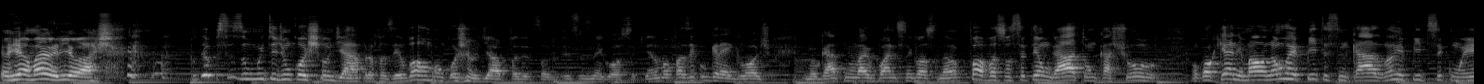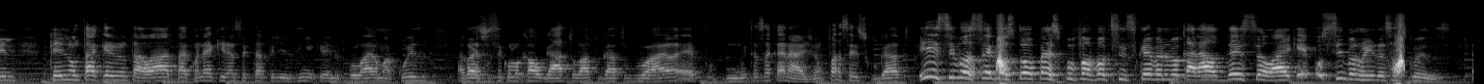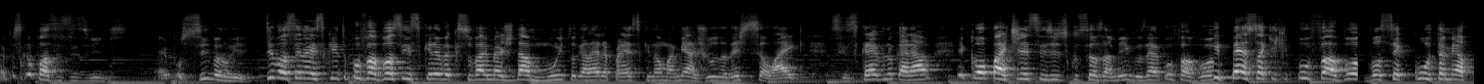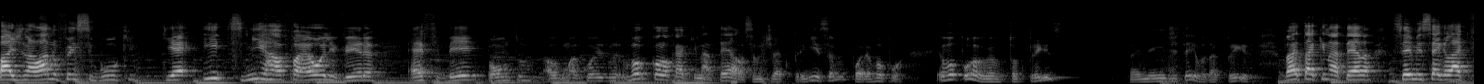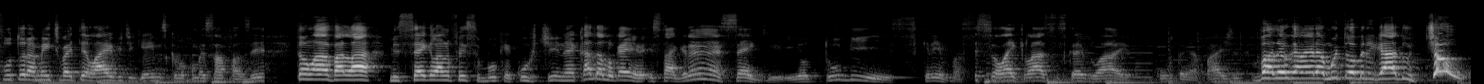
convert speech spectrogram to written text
Eu ri a maioria, eu acho. Eu preciso muito de um colchão de ar pra fazer. Eu vou arrumar um colchão de ar pra fazer essas, esses negócios aqui. Eu não vou fazer com o Greg, lógico. Meu gato não vai voar nesse negócio, não. Por favor, se você tem um gato, um cachorro, ou qualquer animal, não repita isso em casa, não repita isso com ele, porque ele não tá querendo estar tá lá, tá? Quando é criança que tá felizinha, querendo pular, é uma coisa. Agora, se você colocar o gato lá pro gato voar, é muita sacanagem. Não faça isso com o gato. E se você gostou, peço por favor que se inscreva no meu canal, deixe seu like. É impossível não rir dessas coisas. É por isso que eu faço esses vídeos. É impossível não rir. Se você não é inscrito, por favor, se inscreva que isso vai me ajudar muito, galera. Parece que não, mas me ajuda. Deixe seu like, se inscreve no canal e compartilha esses vídeos com seus amigos, né? Por favor. E peço aqui que, por favor, você curta a minha página lá no Facebook, que é It's Me Rafael Oliveira. FB. alguma coisa. Vou colocar aqui na tela, se não tiver com preguiça, eu vou pôr, eu vou pôr. Eu vou pôr, eu tô com preguiça. Nem editei, vou estar com preguiça. Vai estar aqui na tela. Você me segue lá que futuramente vai ter live de games que eu vou começar a fazer. Então lá, vai lá, me segue lá no Facebook, é curtir, né? Cada lugar é Instagram, segue. YouTube, inscreva. Deixa seu like lá, se inscreve lá, curta minha página. Valeu, galera. Muito obrigado. Tchau!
